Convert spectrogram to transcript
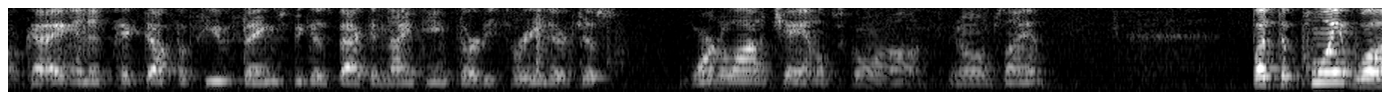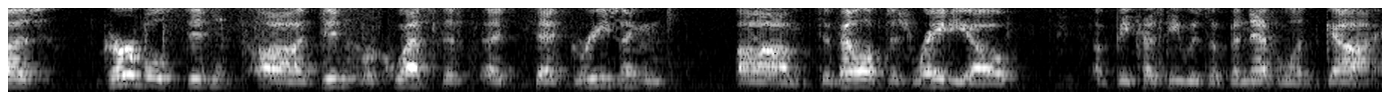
okay? And it picked up a few things because back in 1933 there just weren't a lot of channels going on. You know what I'm saying? But the point was, Goebbels didn't uh, didn't request that uh, that Griessing um, develop this radio uh, because he was a benevolent guy.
